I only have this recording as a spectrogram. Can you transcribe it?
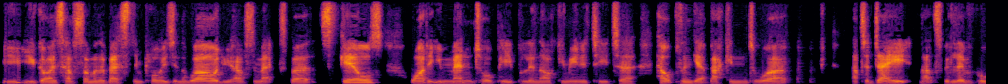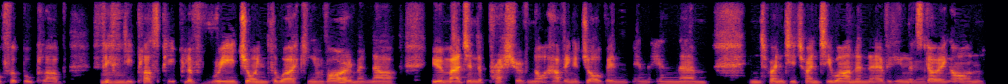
you, you guys have some of the best employees in the world. You have some expert skills. Why don't you mentor people in our community to help them get back into work? To date, that's with Liverpool Football Club, 50 mm-hmm. plus people have rejoined the working environment. Now, you imagine the pressure of not having a job in in in, um, in 2021 and everything that's yeah. going on.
